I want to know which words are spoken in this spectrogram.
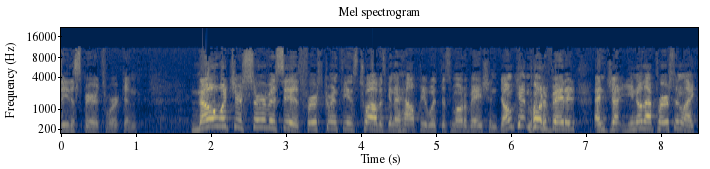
See the Spirit's working. Know what your service is. 1 Corinthians 12 is going to help you with this motivation. Don't get motivated and ju- you know that person like,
